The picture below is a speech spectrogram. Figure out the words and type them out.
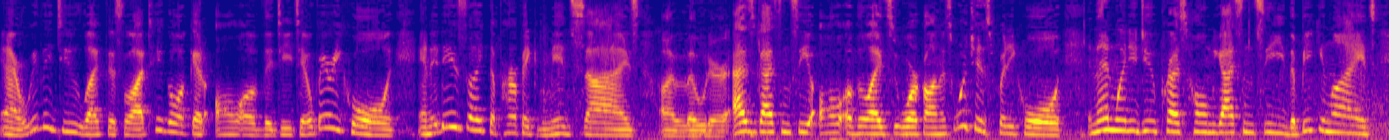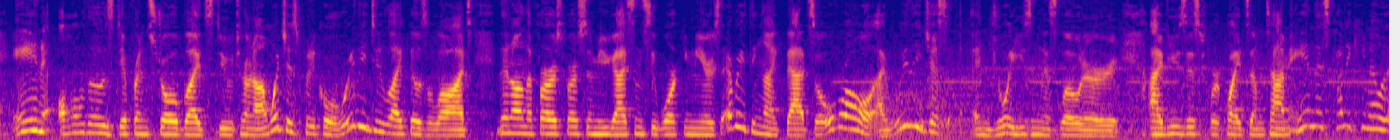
and I really do like this a lot. Take a look at all of the detail, very cool, and it is like the perfect mid-size uh, loader. As you guys can see, all of the lights do work on this, which is pretty cool, and then when you do press home, you guys can see the beacon lights and all those different strobe lights do turn on, which is pretty cool. Really do like those a lot. And then on the first person you guys can see working mirrors, everything like that. So overall, I really just enjoy using this loader. I've used this for quite some time, and this kind of came out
